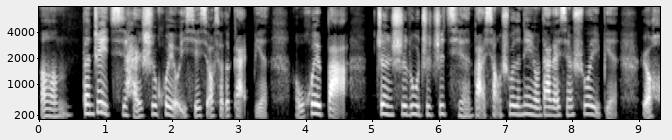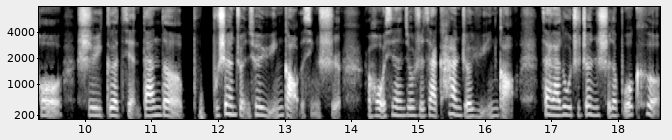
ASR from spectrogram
嗯，但这一期还是会有一些小小的改变。我会把正式录制之前把想说的内容大概先说一遍，然后是一个简单的不不是很准确语音稿的形式。然后我现在就是在看着语音稿再来录制正式的播客。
